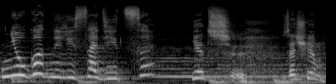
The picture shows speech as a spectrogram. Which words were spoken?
Не угодно ли садиться? Нет, зачем?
